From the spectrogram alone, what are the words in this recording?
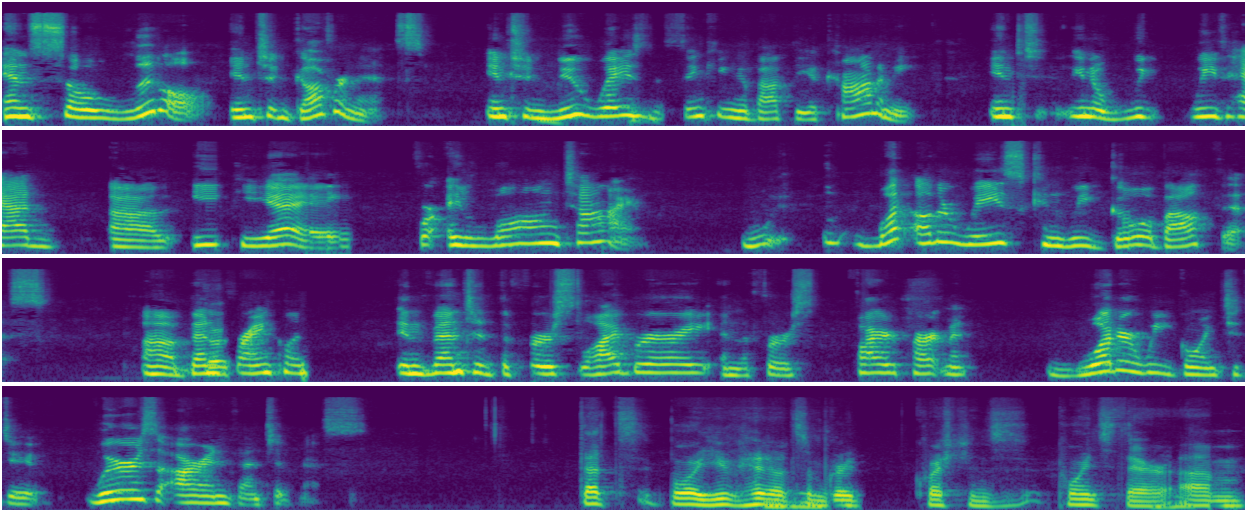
and so little into governance, into new ways of thinking about the economy? Into, you know, we, we've had uh, EPA for a long time what other ways can we go about this? Uh, ben Franklin invented the first library and the first fire department. What are we going to do? Where is our inventiveness? That's boy, you've hit on some great questions, points there. Um,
